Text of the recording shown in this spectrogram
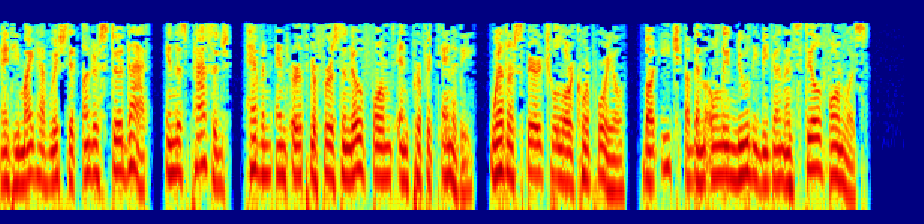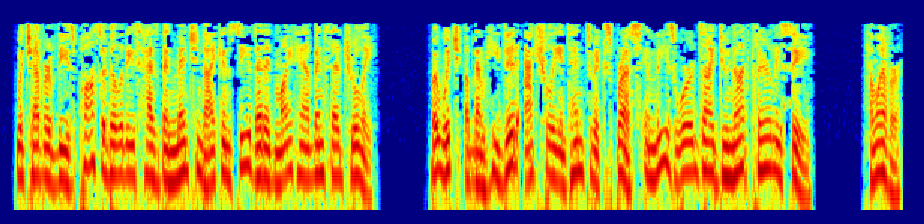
and he might have wished it understood that, in this passage, heaven and earth refers to no formed and perfect entity, whether spiritual or corporeal, but each of them only newly begun and still formless. Whichever of these possibilities has been mentioned I can see that it might have been said truly. but which of them he did actually intend to express in these words I do not clearly see. However,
